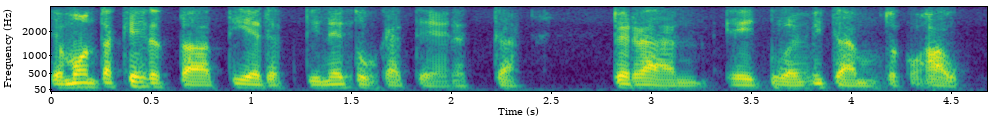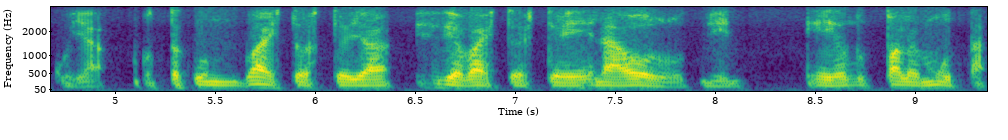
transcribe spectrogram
ja monta kertaa tiedettiin etukäteen, että perään ei tule mitään muuta kuin haukkuja. Mutta kun vaihtoehtoja, hyviä vaihtoehtoja ei enää ollut, niin ei ollut paljon muuta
